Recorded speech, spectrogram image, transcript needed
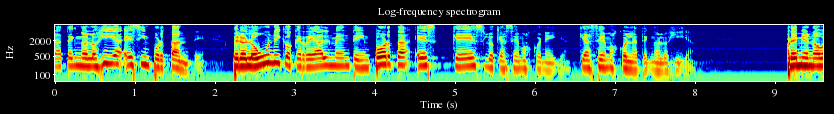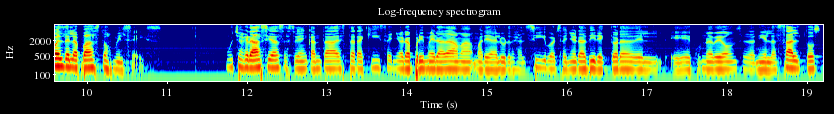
La tecnología es importante, pero lo único que realmente importa es qué es lo que hacemos con ella, qué hacemos con la tecnología. Premio Nobel de la Paz 2006. Muchas gracias, estoy encantada de estar aquí, señora primera dama María Lourdes Alcíbar, señora directora del ECU 911 Daniela Saltos,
